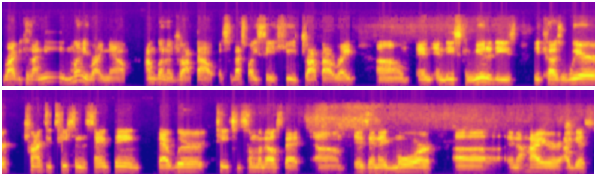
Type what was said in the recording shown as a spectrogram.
right, because I need money right now, I'm going to drop out. And so that's why you see a huge dropout rate um, in, in these communities because we're trying to teach them the same thing that we're teaching someone else that um, is in a more, uh, in a higher, I guess,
